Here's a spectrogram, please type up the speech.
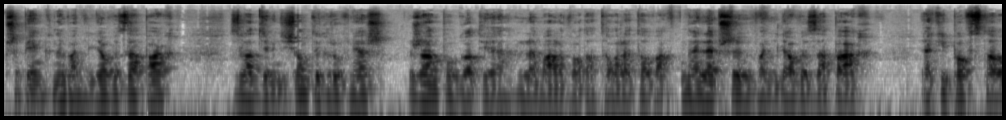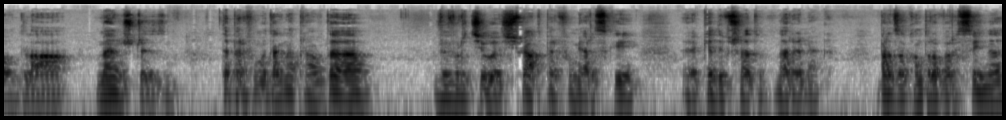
przepiękny waniliowy zapach z lat 90. również. Jean Paul Gaultier Le Mal woda toaletowa. Najlepszy waniliowy zapach, jaki powstał dla mężczyzn. Te perfumy tak naprawdę wywróciły świat perfumierski, y, kiedy wszedł na rynek. Bardzo kontrowersyjny,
